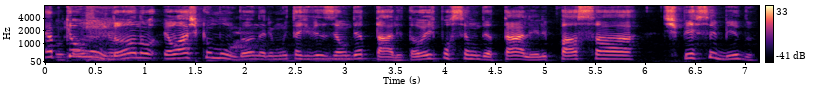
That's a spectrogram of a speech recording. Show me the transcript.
É porque então, o mundano, eu acho que o mundano, ele muitas vezes é um detalhe. Talvez por ser um detalhe, ele passa despercebido.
